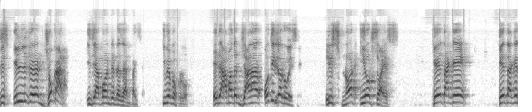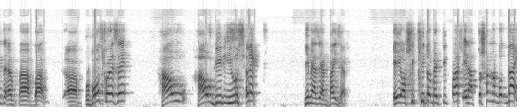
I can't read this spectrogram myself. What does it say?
this illiterate joker is appointed as adviser কীভাবে হলো? এটা আমাদের জানার অধিকার রয়েছে। ইটস নট ইয়োর চয়েস কে তাকে কে তাকে প্রপোজ করেছে? How how did you select him as adviser এই অশিক্ষিত মেট্রিক পাস এর আত্মসম্মান বোধ নাই।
